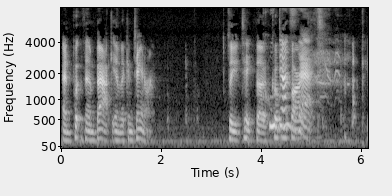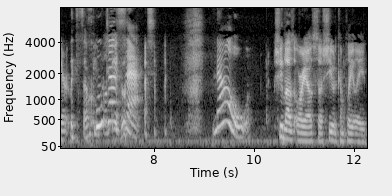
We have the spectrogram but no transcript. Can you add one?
and put them back in the container. So you take the Who cookie does part. that? Apparently, some people Who does do. that? No. She loves Oreos, so she would completely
